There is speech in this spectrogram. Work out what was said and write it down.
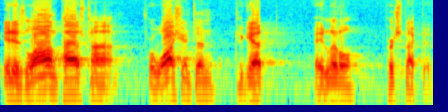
It is long past time for Washington to get a little perspective.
